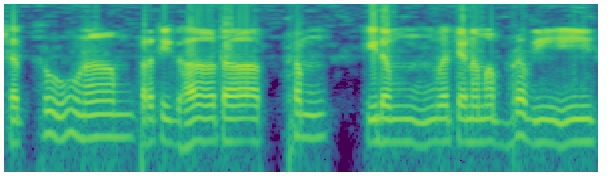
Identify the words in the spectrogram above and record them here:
शत्रूणाम् प्रतिघातार्थम् इदम् वचनमब्रवीत्।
